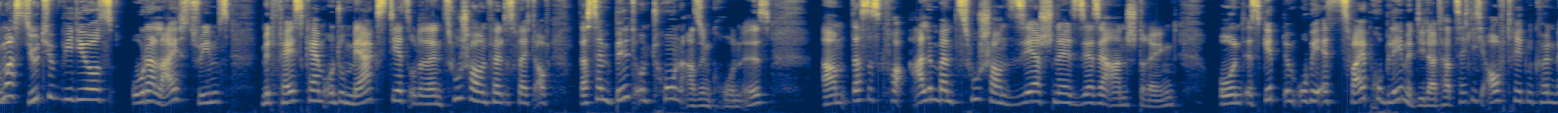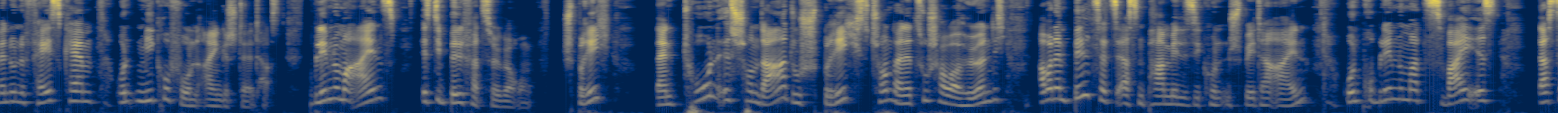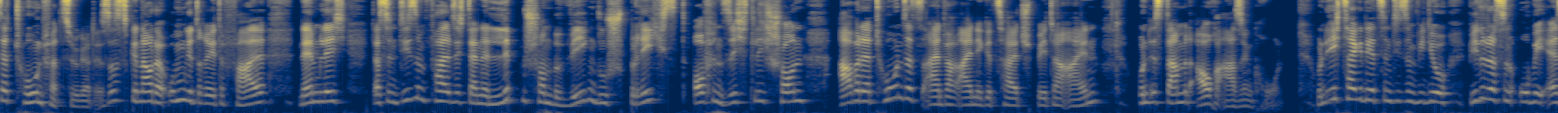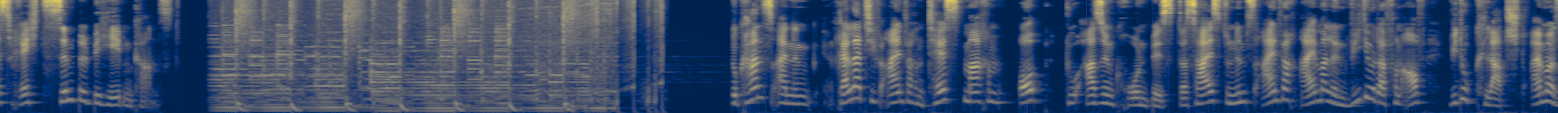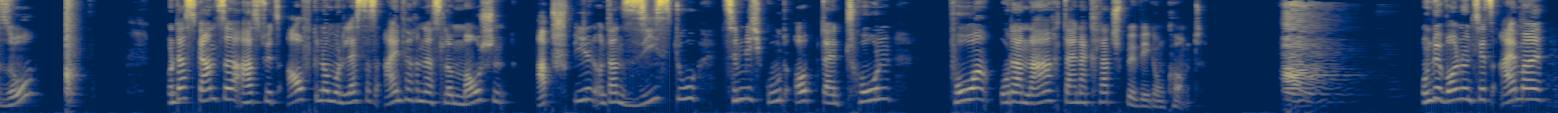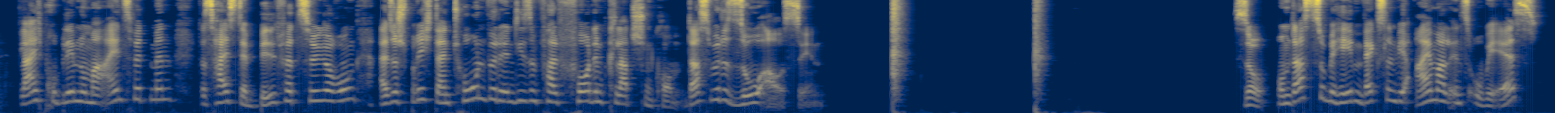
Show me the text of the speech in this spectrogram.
Du machst YouTube-Videos oder Livestreams mit Facecam und du merkst jetzt oder deinen Zuschauern fällt es vielleicht auf, dass dein Bild und Ton asynchron ist. Ähm, das ist vor allem beim Zuschauen sehr schnell sehr, sehr anstrengend. Und es gibt im OBS zwei Probleme, die da tatsächlich auftreten können, wenn du eine Facecam und ein Mikrofon eingestellt hast. Problem Nummer eins ist die Bildverzögerung. Sprich, Dein Ton ist schon da, du sprichst schon, deine Zuschauer hören dich, aber dein Bild setzt erst ein paar Millisekunden später ein. Und Problem Nummer zwei ist, dass der Ton verzögert ist. Das ist genau der umgedrehte Fall, nämlich, dass in diesem Fall sich deine Lippen schon bewegen, du sprichst offensichtlich schon, aber der Ton setzt einfach einige Zeit später ein und ist damit auch asynchron. Und ich zeige dir jetzt in diesem Video, wie du das in OBS recht simpel beheben kannst. Du kannst einen relativ einfachen Test machen, ob du asynchron bist. Das heißt, du nimmst einfach einmal ein Video davon auf, wie du klatscht. Einmal so. Und das Ganze hast du jetzt aufgenommen und lässt das einfach in der Slow Motion abspielen und dann siehst du ziemlich gut, ob dein Ton vor oder nach deiner Klatschbewegung kommt. Und wir wollen uns jetzt einmal gleich Problem Nummer 1 widmen, das heißt der Bildverzögerung. Also sprich, dein Ton würde in diesem Fall vor dem Klatschen kommen. Das würde so aussehen. So, um das zu beheben, wechseln wir einmal ins OBS.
